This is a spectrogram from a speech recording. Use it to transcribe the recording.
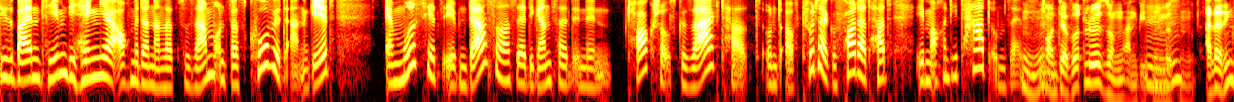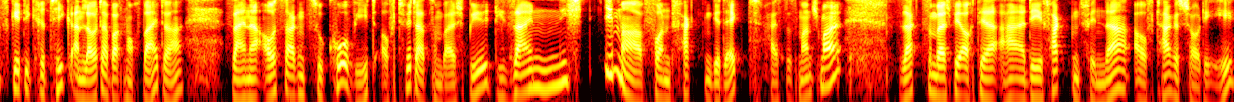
Diese beiden Themen, die hängen ja auch miteinander zusammen. Und was Covid angeht, er muss jetzt eben das, was er die ganze Zeit in den Talkshows gesagt hat und auf Twitter gefordert hat, eben auch in die Tat umsetzen. Und er wird Lösungen anbieten mhm. müssen. Allerdings geht die Kritik an Lauterbach noch weiter. Seine Aussagen zu Covid auf Twitter zum Beispiel, die seien nicht immer von Fakten gedeckt, heißt es manchmal. Sagt zum Beispiel auch der ARD Faktenfinder auf tagesschau.de.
